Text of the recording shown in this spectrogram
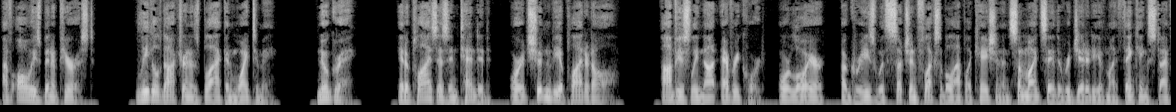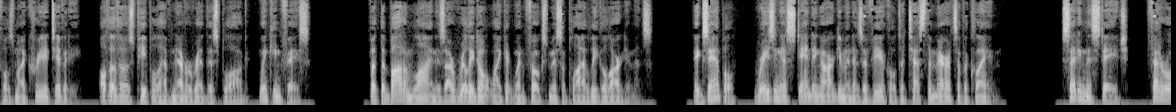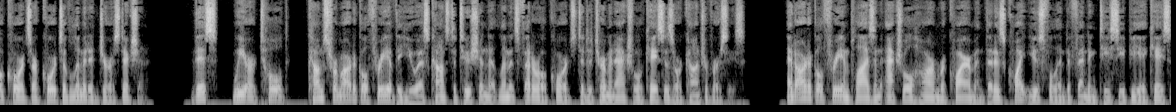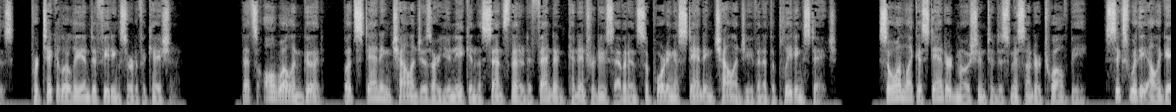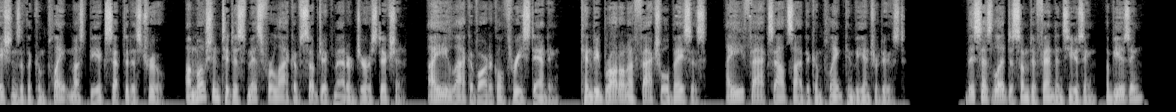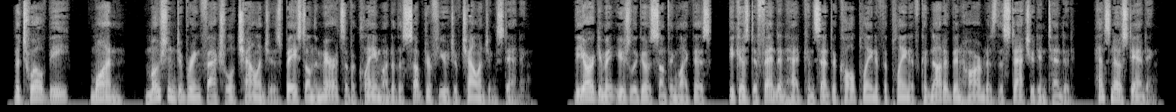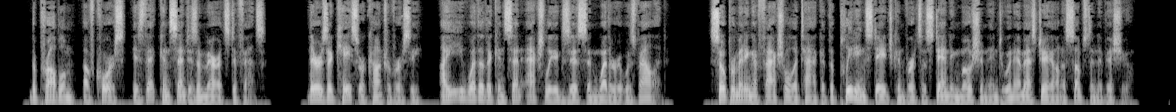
I've always been a purist. Legal doctrine is black and white to me. No gray. It applies as intended, or it shouldn't be applied at all. Obviously, not every court, or lawyer, agrees with such inflexible application, and some might say the rigidity of my thinking stifles my creativity, although those people have never read this blog, winking face. But the bottom line is, I really don't like it when folks misapply legal arguments. Example raising a standing argument as a vehicle to test the merits of a claim. Setting the stage, federal courts are courts of limited jurisdiction. This, we are told, comes from Article 3 of the U.S. Constitution that limits federal courts to determine actual cases or controversies. And Article 3 implies an actual harm requirement that is quite useful in defending TCPA cases, particularly in defeating certification. That's all well and good, but standing challenges are unique in the sense that a defendant can introduce evidence supporting a standing challenge even at the pleading stage. So, unlike a standard motion to dismiss under 12b, 6 where the allegations of the complaint must be accepted as true, a motion to dismiss for lack of subject matter jurisdiction, i.e., lack of Article 3 standing, can be brought on a factual basis, i.e., facts outside the complaint can be introduced. This has led to some defendants using, abusing, the 12b 1 motion to bring factual challenges based on the merits of a claim under the subterfuge of challenging standing. The argument usually goes something like this because defendant had consent to call plaintiff, the plaintiff could not have been harmed as the statute intended, hence no standing. The problem, of course, is that consent is a merits defense. There is a case or controversy, i.e., whether the consent actually exists and whether it was valid. So, permitting a factual attack at the pleading stage converts a standing motion into an MSJ on a substantive issue.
